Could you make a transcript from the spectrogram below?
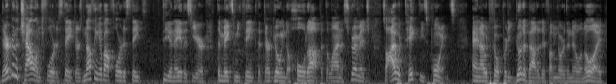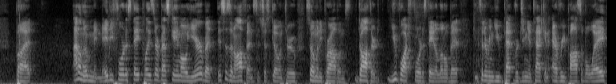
they're going to challenge Florida State. There's nothing about Florida State's DNA this year that makes me think that they're going to hold up at the line of scrimmage. So I would take these points, and I would feel pretty good about it if I'm Northern Illinois. But I don't know. Maybe Florida State plays their best game all year, but this is an offense that's just going through so many problems. Gothard, you've watched Florida State a little bit, considering you bet Virginia Tech in every possible way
